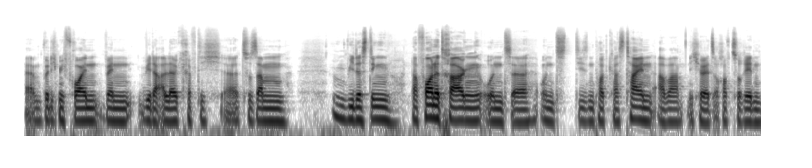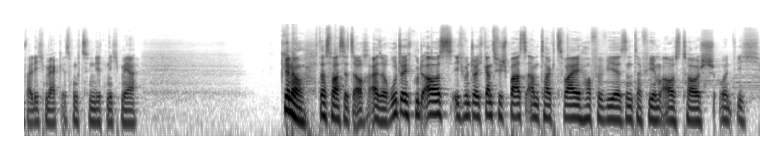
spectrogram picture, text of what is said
ähm, würde ich mich freuen, wenn wir da alle kräftig äh, zusammen irgendwie das Ding nach vorne tragen und, äh, und diesen Podcast teilen. Aber ich höre jetzt auch auf zu reden, weil ich merke, es funktioniert nicht mehr. Genau, das war's jetzt auch. Also ruht euch gut aus. Ich wünsche euch ganz viel Spaß am Tag 2. Hoffe, wir sind da viel im Austausch und ich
